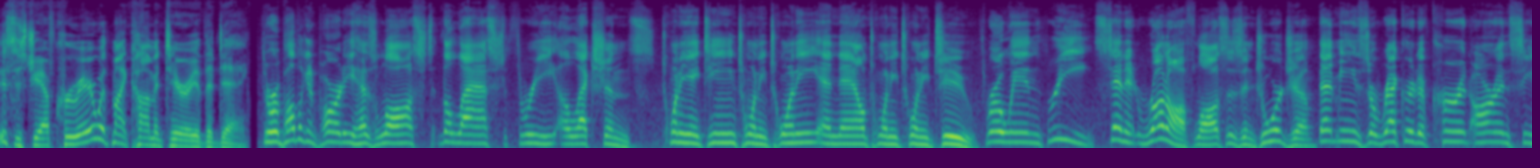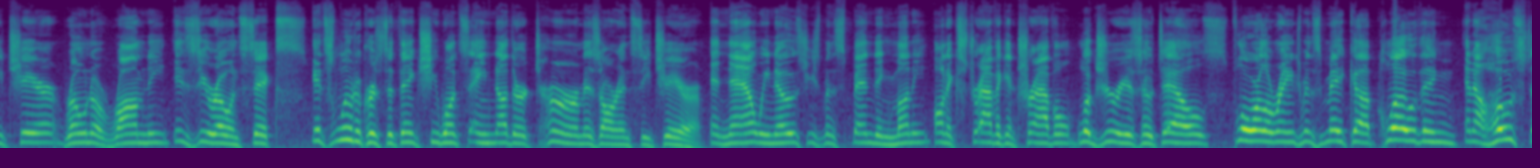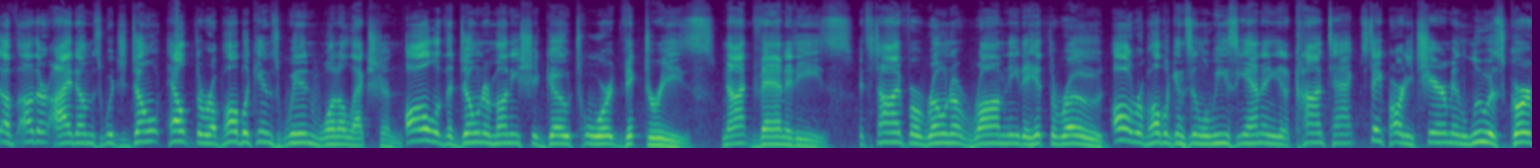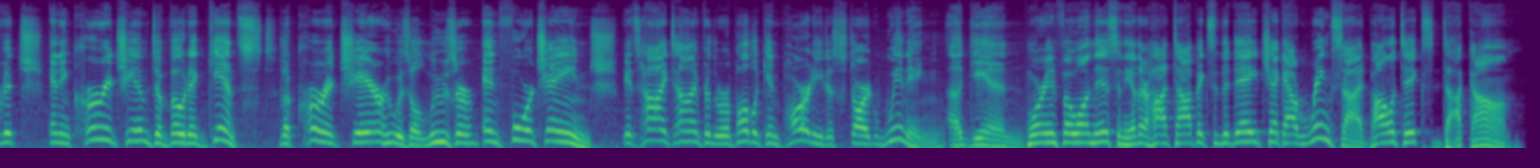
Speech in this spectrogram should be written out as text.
This is Jeff Crouere with my commentary of the day. The Republican Party has lost the last three elections 2018, 2020, and now 2022. Throw in three Senate runoff losses in Georgia. That means the record of current RNC chair Ronna Romney is 0 and 6. It's ludicrous to think she wants another term as RNC chair. And now we know she's been spending money on extravagant travel, luxurious hotels, floral arrangements, makeup, clothing and a host of other items which don't help the Republicans win one election. All of the donor money should go toward victories, not vanities. It's time for Ronna Romney to hit the road. All Republicans in Louisiana need to contact State Party Chairman Louis Gurvich and encourage him to vote against the current chair, who is a loser, and for change. It's high time for the Republican Party to start winning again. More info on this and the other hot topics of the day, check out Ringside Politics politics.com.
